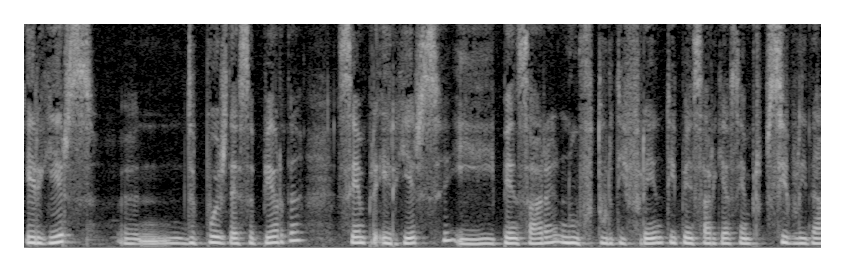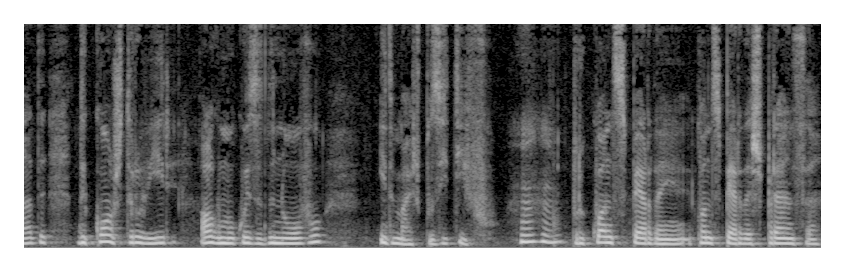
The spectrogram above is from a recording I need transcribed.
erguer-se depois dessa perda, sempre erguer-se e pensar num futuro diferente e pensar que há sempre possibilidade de construir alguma coisa de novo e de mais positivo. Uhum. Porque quando se, perdem, quando se perde a esperança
